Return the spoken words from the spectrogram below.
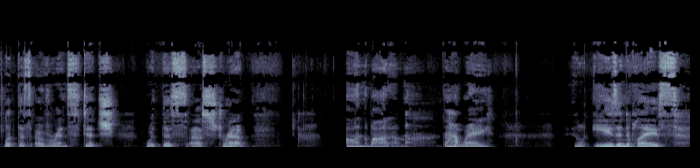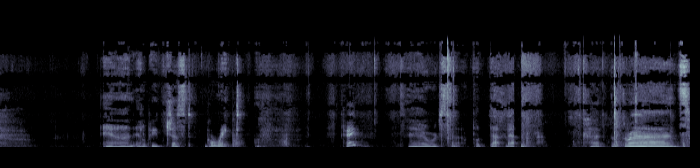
flip this over and stitch with this uh, strip on the bottom. That way, it'll ease into place and it'll be just great. Okay, so we're just gonna put that back. Cut the threads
